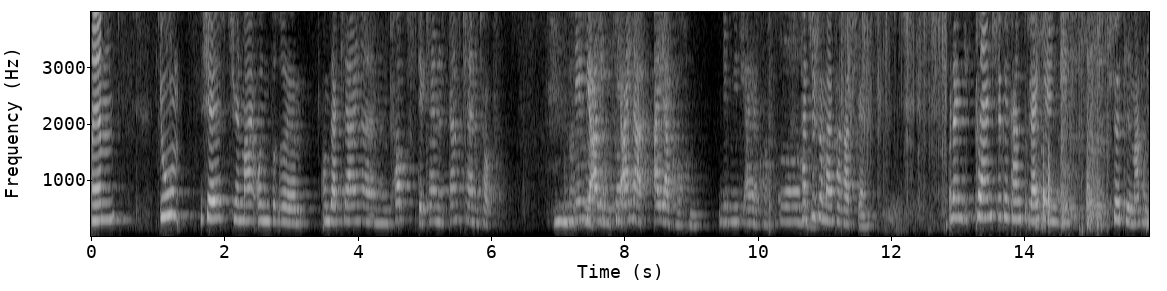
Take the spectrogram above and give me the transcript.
Ähm, du stellst schon mal unsere, unser kleinen Topf, der kleine, ganz kleine Topf. In dem wir alle die Eier, Eier kochen. In dem wir die Eier kochen. Kannst du schon mal parat stellen. Und dann die kleinen Stücke kannst du gleich hier in die Schüssel machen.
